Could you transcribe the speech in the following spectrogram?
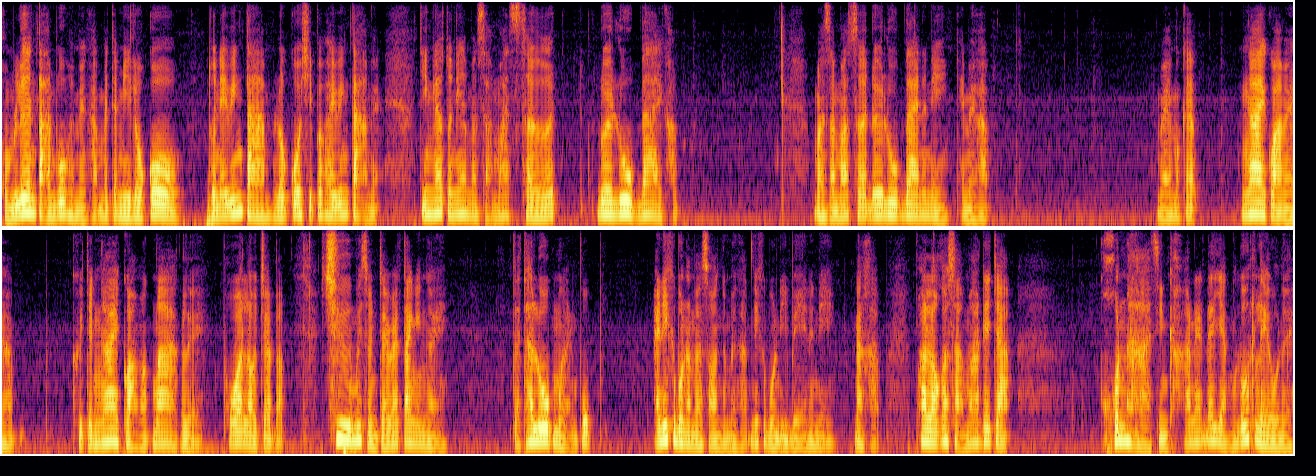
ผมเลื่อนตามรูปเห็นไหมครับ มันจะมีโลโก้ ตัวนี้วิ่งตามโลโก้ชิปเปอร์ไพวิ่งตามเนี่ยจริงแล้วตัวนี้มันสามารถเซิร์ชด้วยรูปได้ครับ มันสามารถเซิร์ชด้วยรูปได้นั่นเองเห็นไหมครับเห็นไหมมันก็ง่ายกว่าไหมครับ คือจะง่ายกว่ามากๆเลย เพราะว่าเราจะแบบชื่อไม่สนใจว่าตั้งยังไง แต่ถ้ารูปเหมือนปุ๊บอันนี้คือบน Amazon ถูกไหมครับ นี่คือบน eBay นั่นเองนะครับ เพราะเราก็สามารถที่จะค้นหาสินค้าเนี่ยได้อย่างรวดเร็วเลย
